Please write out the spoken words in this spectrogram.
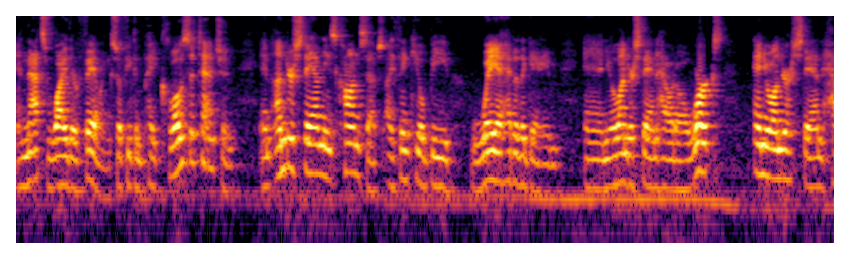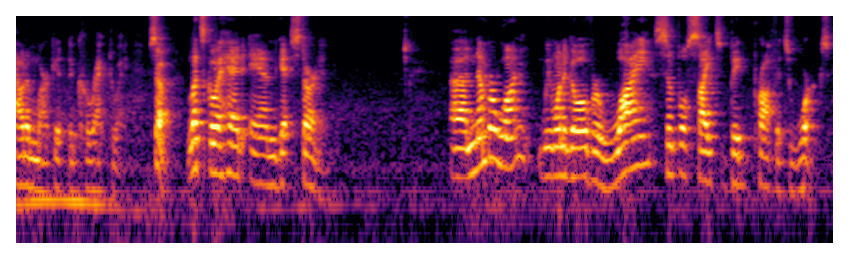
and that's why they're failing. So if you can pay close attention and understand these concepts, I think you'll be way ahead of the game, and you'll understand how it all works, and you'll understand how to market the correct way. So let's go ahead and get started. Uh, number one, we want to go over why Simple Sites Big Profits works.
